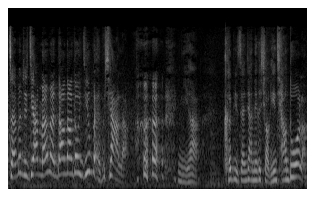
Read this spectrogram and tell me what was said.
咱们这家满满当当都已经摆不下了，你呀、可比咱家那个小林强多了。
